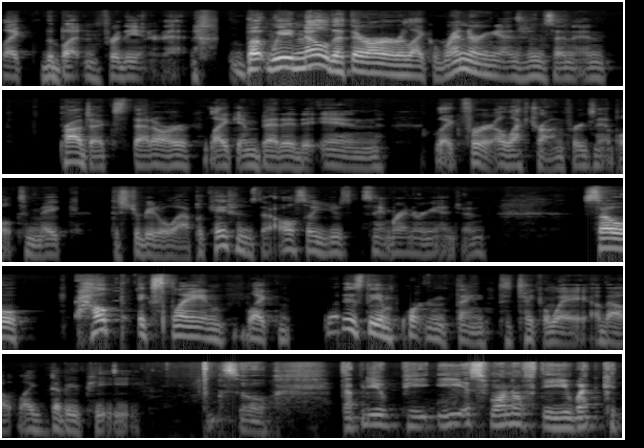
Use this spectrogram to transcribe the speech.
like the button for the internet. But we know that there are like rendering engines and, and projects that are like embedded in like for Electron, for example, to make distributable applications that also use the same rendering engine. So help explain like what is the important thing to take away about like WPE? So, WPE is one of the WebKit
